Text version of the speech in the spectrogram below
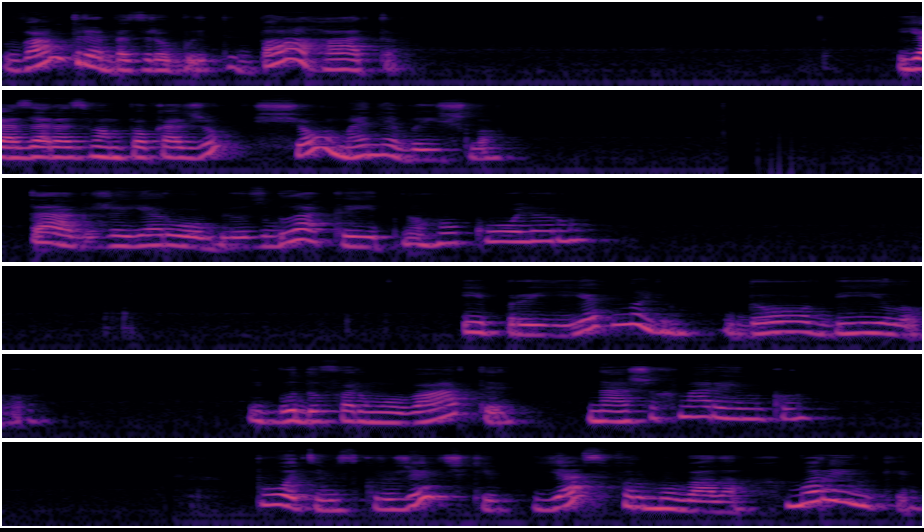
вам треба зробити багато. Я зараз вам покажу, що в мене вийшло. Так же я роблю з блакитного кольору. І приєдную до білого. І буду формувати нашу хмаринку. Потім з кружечків я сформувала хмаринки.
